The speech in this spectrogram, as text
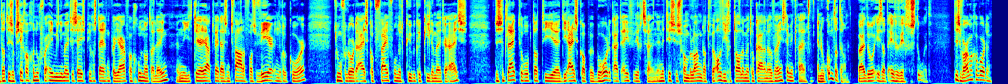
Dat is op zich al genoeg voor 1 mm zeespiegelstijging per jaar van Groenland alleen. En het jaar 2012 was weer een record. Toen verloor de ijskap 500 kubieke kilometer ijs. Dus het lijkt erop dat die, eh, die ijskappen behoorlijk uit evenwicht zijn. En het is dus van belang dat we al die getallen met elkaar in overeenstemming krijgen. En hoe komt dat dan? Waardoor is dat evenwicht verstoord? Het is warmer geworden.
